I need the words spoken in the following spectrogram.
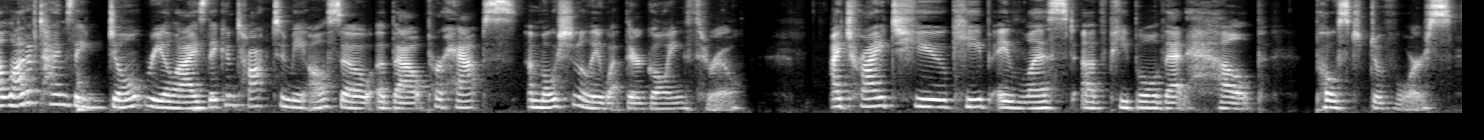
A lot of times they don't realize they can talk to me also about perhaps emotionally what they're going through. I try to keep a list of people that help post divorce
